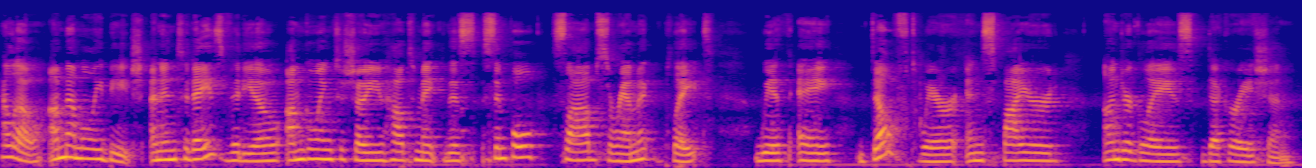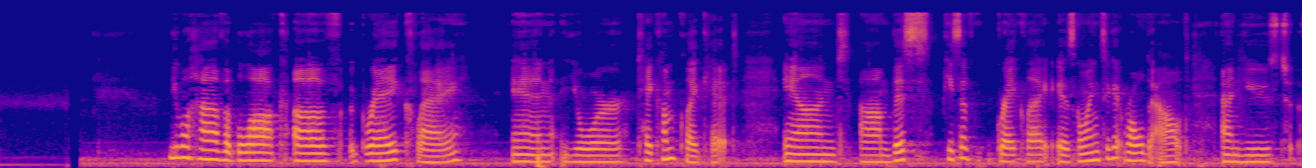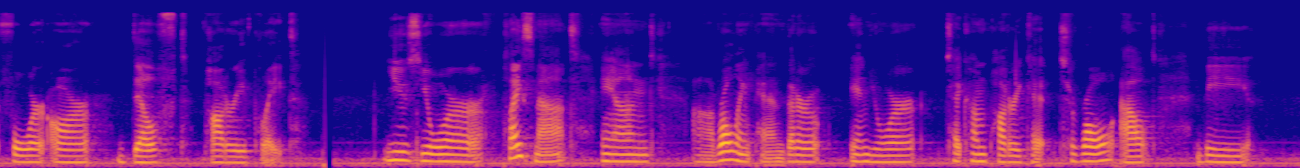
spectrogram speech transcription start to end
Hello, I'm Emily Beach, and in today's video, I'm going to show you how to make this simple slab ceramic plate with a Delftware inspired underglaze decoration. You will have a block of gray clay in your take-home clay kit, and um, this piece of gray clay is going to get rolled out and used for our Delft pottery plate use your placemat and uh, rolling pin that are in your take-home pottery kit to roll out the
